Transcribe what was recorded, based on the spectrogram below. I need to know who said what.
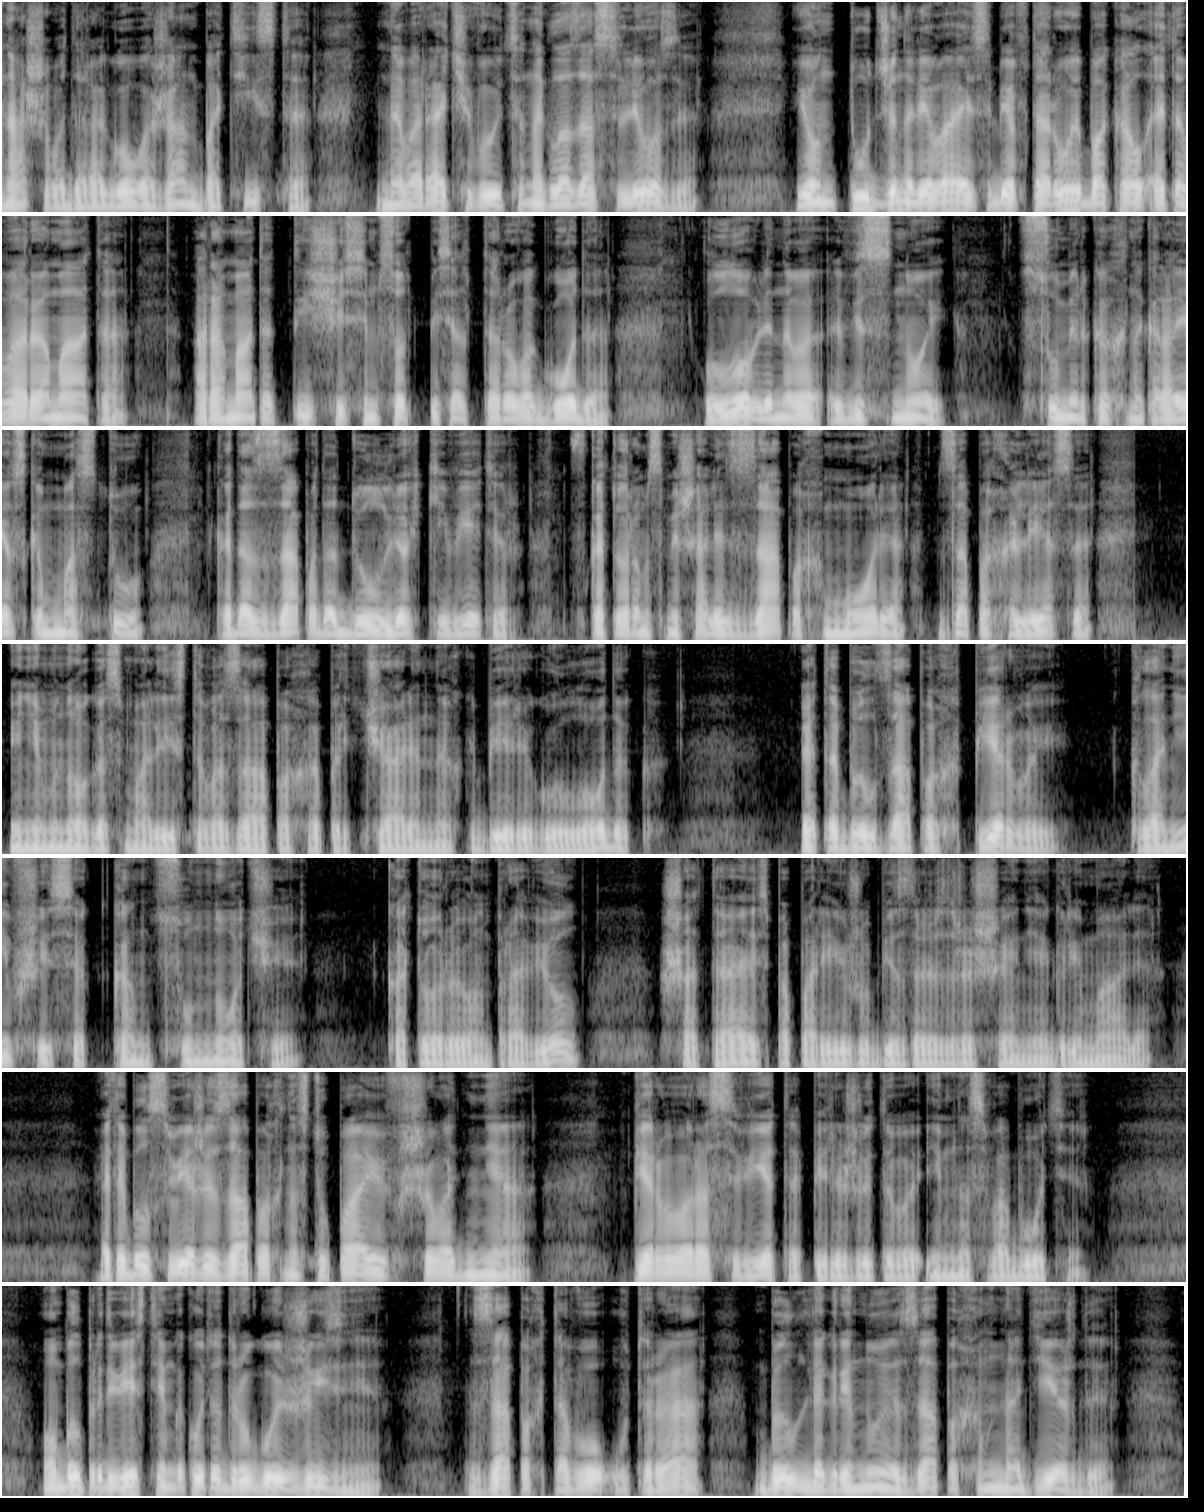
Speaker 1: нашего дорогого Жан-Батиста наворачиваются на глаза слезы, и он тут же наливает себе второй бокал этого аромата, аромата 1752 года, уловленного весной в сумерках на Королевском мосту, когда с запада дул легкий ветер, в котором смешались запах моря, запах леса и немного смолистого запаха причаленных к берегу лодок. Это был запах первой, клонившейся к концу ночи, которую он провел, шатаясь по Парижу без разрешения Грималя. Это был свежий запах наступающего дня, первого рассвета, пережитого им на свободе. Он был предвестием какой-то другой жизни. Запах того утра был для Гринуя запахом надежды.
